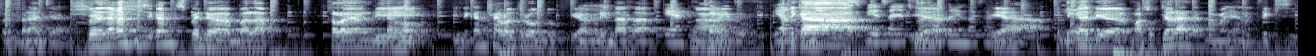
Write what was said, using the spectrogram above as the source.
prefer aja. Sebenarnya kan fisik kan sepeda balap kalau yang di Velog. ini kan velodrome tuh yang Hmm. lintasan Iya. muter Ah. itu Yang Ketika- biasanya cuma iya, satu lintasan. Iya, ketika dia masuk jalan dan namanya fiksi.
